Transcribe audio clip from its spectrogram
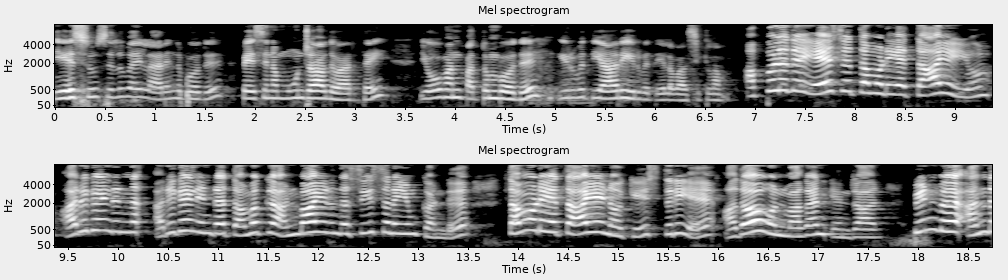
இயேசு சிலுவையில் அறைந்தபோது பேசின மூன்றாவது வார்த்தை யோவான் பத்தொம்போது இருபத்தி ஆறு இருபத்தி ஏழு வாசிக்கலாம். அப்பொழுது இயேசு தம்முடைய தாயையும் அருகே நின்ற அருகே நின்ற தமக்கு அன்பாயிருந்த சீசனையும் கண்டு தம்முடைய தாயை நோக்கி ஸ்திரியே அதோ உன் மகன் என்றார். பின்பு அந்த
